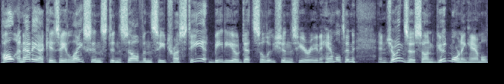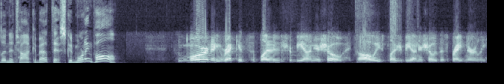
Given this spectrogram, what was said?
Paul Anadiak is a licensed insolvency trustee at BDO Debt Solutions here in Hamilton and joins us on Good Morning Hamilton to talk about this. Good morning, Paul. Good morning, Rick. It's a pleasure to be on your show. It's always a pleasure to be on your show this bright and early.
